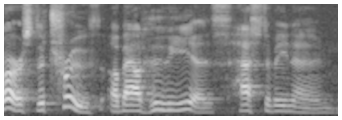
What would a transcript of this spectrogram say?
First, the truth about who He is has to be known.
